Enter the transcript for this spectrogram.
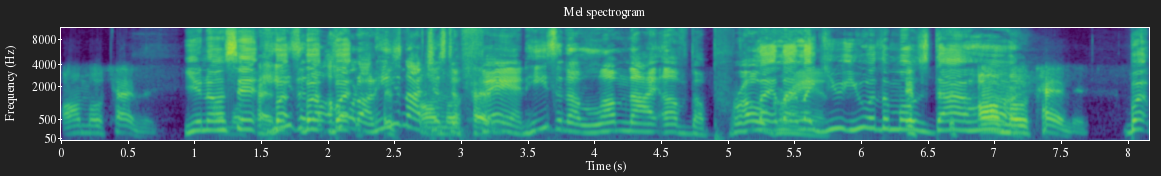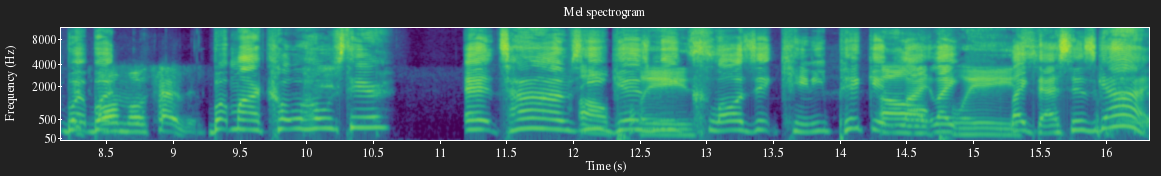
Almost heaven. You know what I'm saying? But, He's an, but, but hold on, he's not just a almost heaven. fan; he's an alumni of the program. like, like, like you, you are the most diehard. Almost heaven. But, but, It's but, almost heaven. but my co-host here, at times he Oh, gives me closet Kenny Pickett, Oh, like, like, please. like that's his guy.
